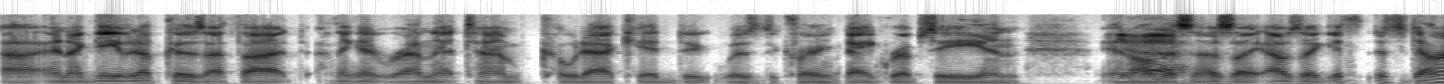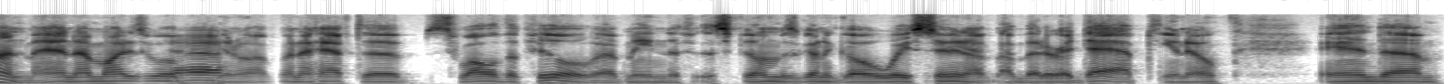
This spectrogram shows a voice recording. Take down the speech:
uh, and I gave it up because I thought I think around that time Kodak had de- was declaring bankruptcy and and all this. And I was like, I was like, it's it's done, man. I might as well, Yeah. you know, I'm going to have to swallow the pill. I mean, if this film is going to go away soon. I, I better adapt, you know, and um,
